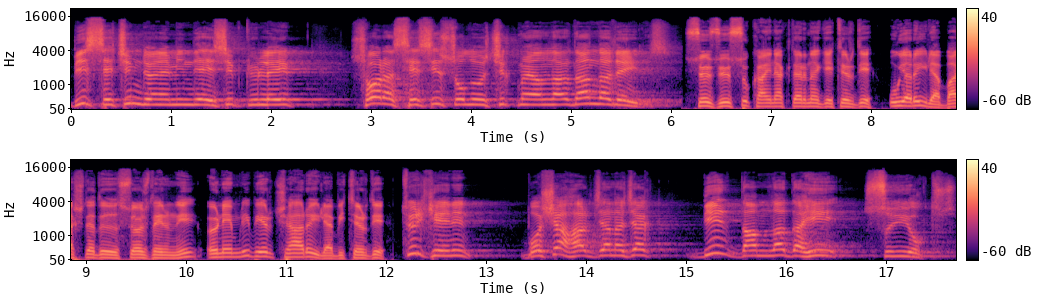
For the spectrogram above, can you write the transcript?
Biz seçim döneminde esip gürleyip sonra sessiz soluğu çıkmayanlardan da değiliz. Sözü su kaynaklarına getirdi. Uyarıyla başladığı sözlerini önemli bir çağrıyla bitirdi. Türkiye'nin boşa harcanacak bir damla dahi suyu yoktur.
